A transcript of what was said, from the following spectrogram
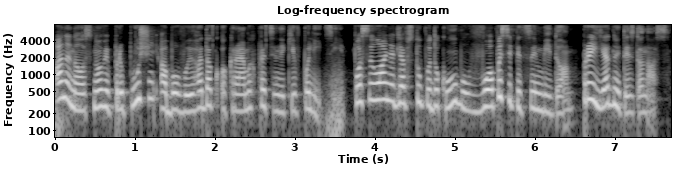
а не на основі припущень або вигадок окремих працівників поліції. Посилання для вступу до клубу в описі під цим відео. Приєднуйтесь до нас.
